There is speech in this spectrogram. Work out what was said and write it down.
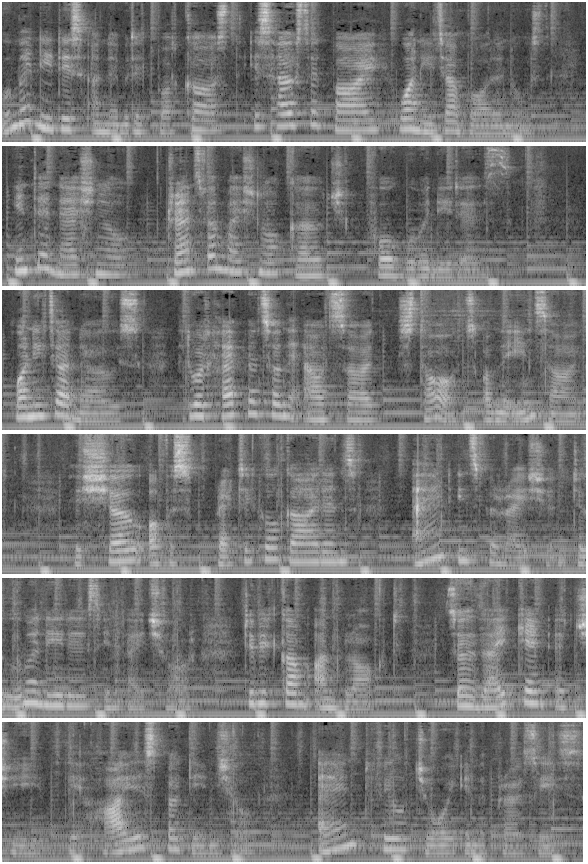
Women Leaders Unlimited podcast is hosted by Juanita Badenhorst, international transformational coach for women leaders. Juanita knows that what happens on the outside starts on the inside. The show offers practical guidance and inspiration to women leaders in HR to become unblocked so they can achieve their highest potential and feel joy in the process.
